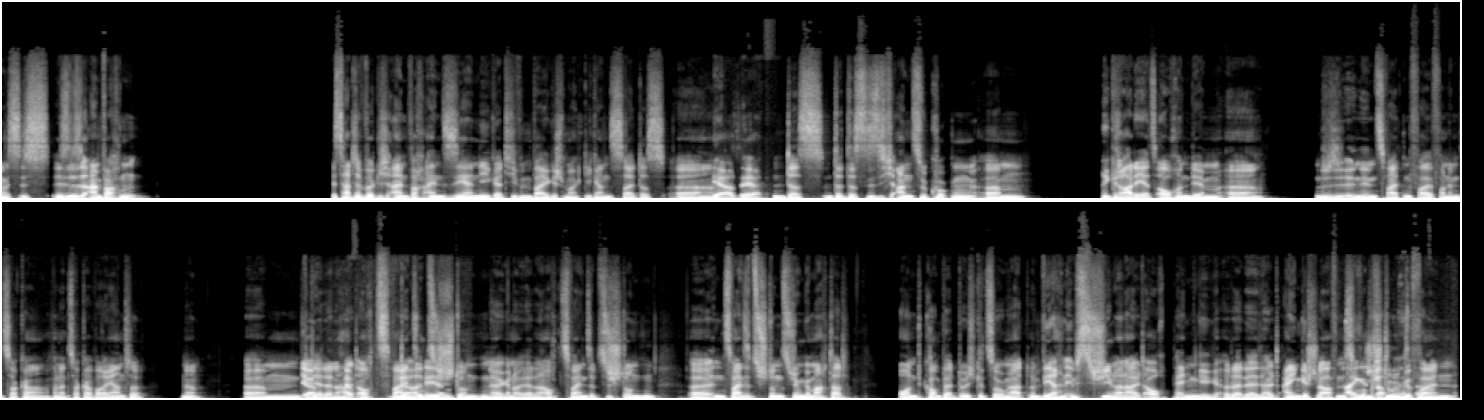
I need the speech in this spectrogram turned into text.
Es ist, es ist einfach ein. Es hatte wirklich einfach einen sehr negativen Beigeschmack die ganze Zeit, das. Äh, ja, sehr. Das, das, das sich anzugucken. Ähm, Gerade jetzt auch in dem. Äh, in dem zweiten Fall von dem Zocker, von der Zocker-Variante ne? Ähm, ja, der dann halt ja. auch 72 Stunden, ja genau, der dann auch 72 Stunden, äh, einen 72-Stunden-Stream gemacht hat und komplett durchgezogen hat und während im Stream dann halt auch pennen oder der halt eingeschlafen ist, eingeschlafen vom Stuhl ist, gefallen,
